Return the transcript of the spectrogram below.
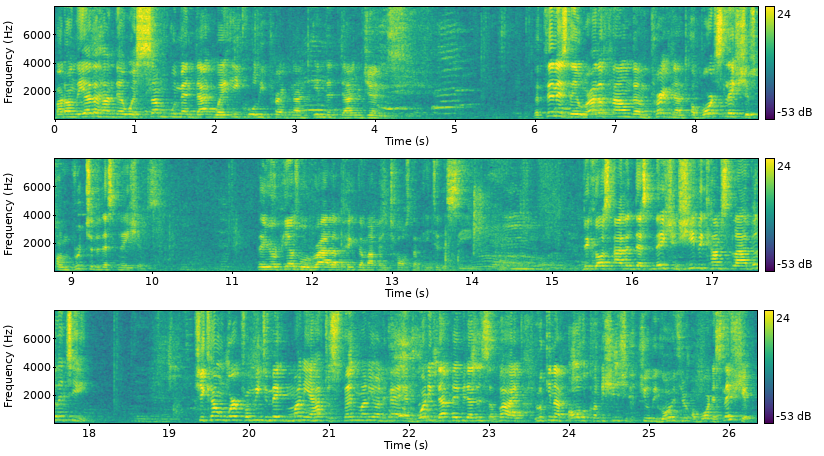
But on the other hand, there were some women that were equally pregnant in the dungeons. The thing is, they rather found them pregnant aboard slave ships en route to the destinations. The Europeans would rather pick them up and toss them into the sea. Because at the destination, she becomes liability. She can't work for me to make money. I have to spend money on her. And what if that baby doesn't survive? Looking at all the conditions she- she'll be going through aboard a slave ship.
